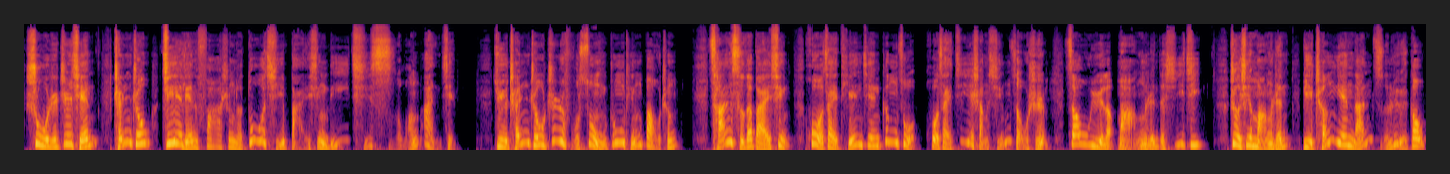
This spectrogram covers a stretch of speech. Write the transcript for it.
数日之前，陈州接连发生了多起百姓离奇死亡案件。据陈州知府宋中庭报称。惨死的百姓，或在田间耕作，或在街上行走时，遭遇了莽人的袭击。这些莽人比成年男子略高，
